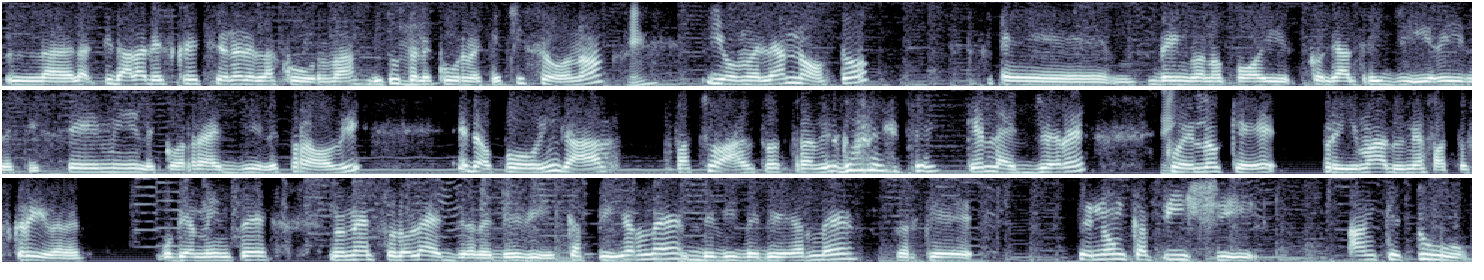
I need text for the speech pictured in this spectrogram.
la- la- ti dà la descrizione della curva, di tutte Mhm. le curve che ci sono io me le annoto e vengono poi con gli altri giri, le sistemi, le correggi, le provi e dopo in gara faccio altro, tra virgolette, che leggere Sì. quello che prima lui mi ha fatto scrivere. Ovviamente non è solo leggere, devi capirle, devi vederle, perché se non capisci anche tu,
